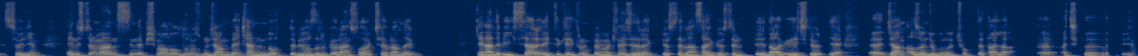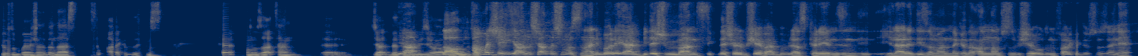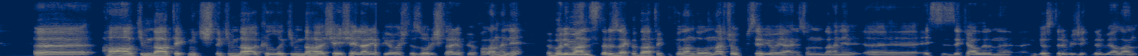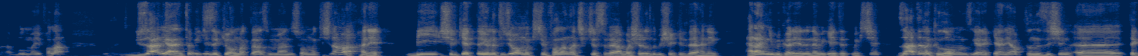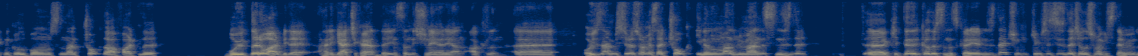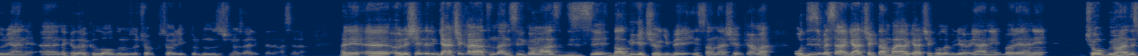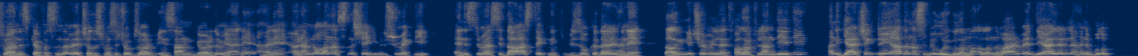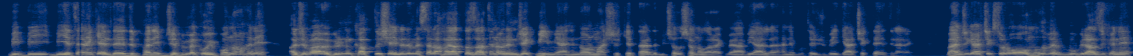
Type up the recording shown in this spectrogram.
söyleyeyim. Endüstri mühendisliğinde pişman oldunuz mu Can Bey? Kendimde ODTÜ'de bir hazırlık öğrencisi olarak çevremde genelde bilgisayar, elektrik, elektronik ve makinecilere gösterilen saygı gösterilip diye dalga geçiliyor diye. Can az önce bunu çok detaylı açıkladı. Videomuzun başına dönerse arkadaşımız onu zaten detaylı ya, bir cevap. Dal, ama şey yanlış anlaşılmasın. Hani böyle yani bir de şu mühendislikte şöyle bir şey var. Bu biraz kariyerinizin ilerlediği zaman ne kadar anlamsız bir şey olduğunu fark ediyorsunuz. Hani e, ha kim daha teknik işte kim daha akıllı kim daha şey şeyler yapıyor işte zor işler yapıyor falan hani ve böyle mühendisler özellikle daha teknik olan olanlar çok seviyor yani sonunda hani e, eşsiz zekalarını gösterebilecekleri bir alan bulmayı falan. Güzel yani tabii ki zeki olmak lazım mühendis olmak için ama hani bir şirkette yönetici olmak için falan açıkçası veya başarılı bir şekilde hani herhangi bir kariyeri navigate etmek için zaten akıllı olmanız gerek. Yani yaptığınız işin e, teknik olup olmamasından çok daha farklı boyutları var bir de hani gerçek hayatta insanın işine yarayan aklın. E, o yüzden bir süre sonra mesela çok inanılmaz bir mühendissinizdir. E, kitlenir kalırsınız kariyerinizde. Çünkü kimse sizde çalışmak istemiyordur yani. E, ne kadar akıllı olduğunuzu çok söyleyip durduğunuz için özellikle de mesela. Hani e, öyle şeyleri gerçek hayatında hani Silikon Vadisi dizisi dalga geçiyor gibi insanlar şey yapıyor ama o dizi mesela gerçekten bayağı gerçek olabiliyor. Yani böyle hani çok mühendis mühendis kafasında ve çalışması çok zor bir insan gördüm yani. Hani önemli olan aslında şey gibi düşünmek değil. Endüstri mühendisliği daha az teknik. Biz o kadar hani dalga geçiyor millet falan filan diye değil. Hani gerçek dünyada nasıl bir uygulama alanı var ve diğerlerini hani bulup bir, bir, bir yetenek elde edip hani cebime koyup onu hani acaba öbürünün kattığı şeyleri mesela hayatta zaten öğrenecek miyim yani normal şirketlerde bir çalışan olarak veya bir yerle hani bu tecrübeyi gerçekte edinerek. Bence gerçek soru o olmalı ve bu birazcık hani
